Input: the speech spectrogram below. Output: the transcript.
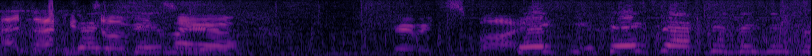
And You guys Nakatomi saved my too. ass. Perfect spot. Thank you, thanks Activision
